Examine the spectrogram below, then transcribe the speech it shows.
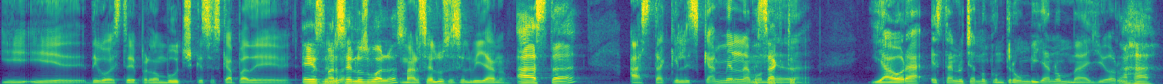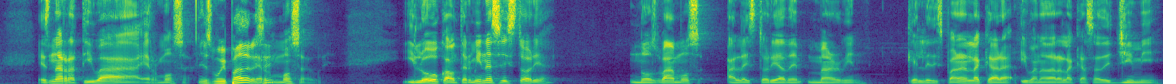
y, y, eh, digo, este, perdón, Butch, que se escapa de... Es Marcellus Wallace. Marcellus es el villano. Hasta. Hasta que les cambian la moneda Exacto. y ahora están luchando contra un villano mayor. güey. Ajá. Es narrativa hermosa. Es muy padre, sí. hermosa, güey. Y luego cuando termina esa historia, nos vamos a la historia de Marvin, que le disparan en la cara y van a dar a la casa de Jimmy.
